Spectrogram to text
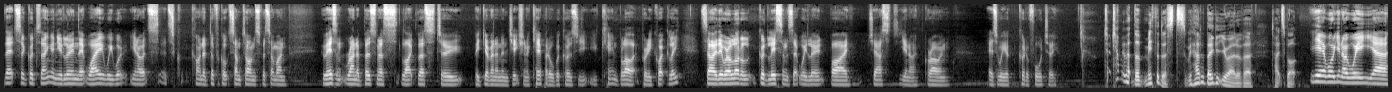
that's a good thing, and you learn that way. We would you know it's it's kind of difficult sometimes for someone who hasn't run a business like this to be given an injection of capital because you, you can blow it pretty quickly. So there were a lot of good lessons that we learnt by just you know growing as we could afford to. Tell me about the Methodists. How did they get you out of a tight spot? Yeah, well, you know, we, uh,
